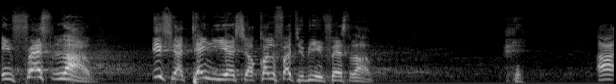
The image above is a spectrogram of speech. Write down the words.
In first love, if you are 10 years, you are qualified to be in first love. Uh,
